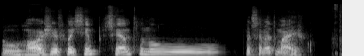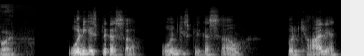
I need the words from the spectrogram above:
O Roger foi 100% no pensamento mágico. Foi. Única explicação. Única explicação. Porque, olha,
